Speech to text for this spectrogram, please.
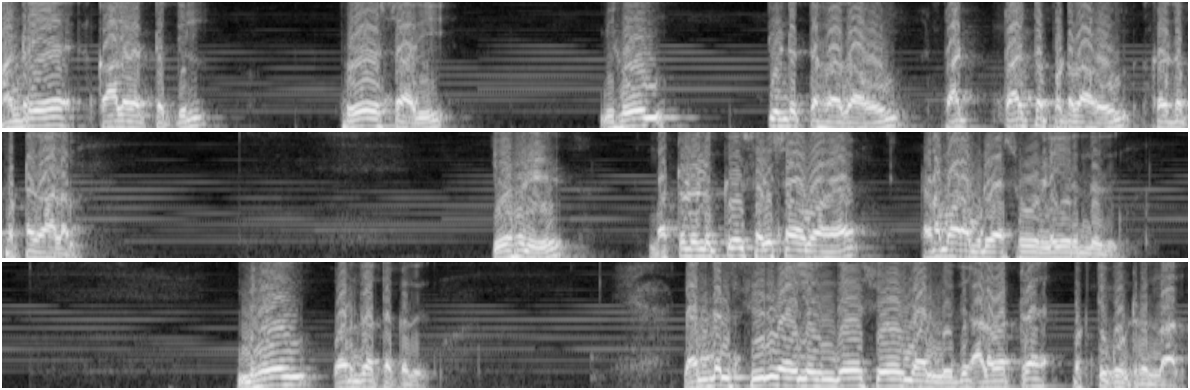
அன்றைய காலகட்டத்தில் புயசாரி மிகவும் தீண்டத்தகாததாகவும் தாழ்த்தப்பட்டதாகவும் கருதப்பட்ட காலம். இவர்கள் மற்றவர்களுக்கு சரிசமமாக நடமாட முடியாத சூழ்நிலை இருந்தது. மிகவும் வருந்தத்தக்கது. நந்தன் சிறு வயதிலிருந்தே சிவபெருமான் மீது அளவற்ற பக்தி கொண்டிருந்தான்.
